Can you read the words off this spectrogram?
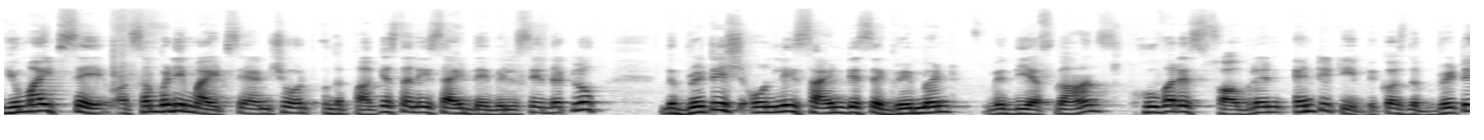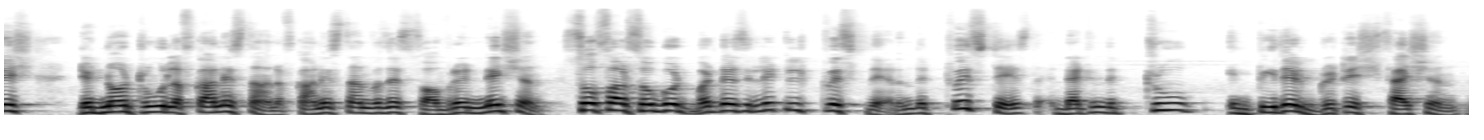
You might say, or somebody might say, I'm sure on the Pakistani side, they will say that, look, the British only signed this agreement with the Afghans, who were a sovereign entity, because the British did not rule Afghanistan. Afghanistan was a sovereign nation. So far, so good. But there's a little twist there. And the twist is that in the true imperial British fashion,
